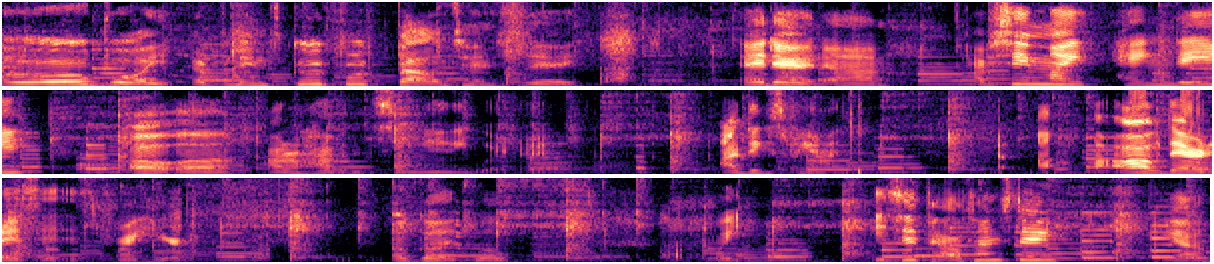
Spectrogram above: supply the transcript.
Oh boy, everything's good for Valentine's Day. Hey dude, um, you seen my hang day? Oh, uh, I don't haven't seen anywhere. I think it's behind. Uh, oh, there it is. It's right here. Oh good, well, wait, is it Valentine's Day? Yeah.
